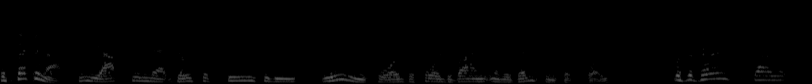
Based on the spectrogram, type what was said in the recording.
The second option, the option that Joseph seemed to be leaning toward before divine intervention took place, was a very quiet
